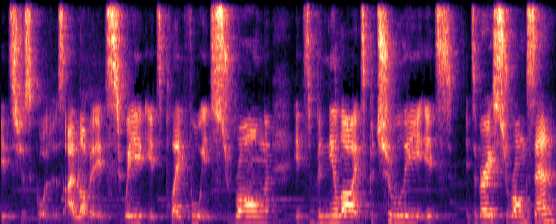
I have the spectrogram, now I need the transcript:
it's just gorgeous. I love it. It's sweet, it's playful, it's strong, it's vanilla, it's patchouli, it's it's a very strong scent,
